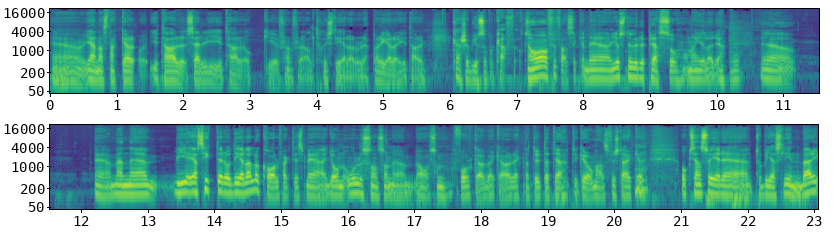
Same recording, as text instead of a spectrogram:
Eh, gärna snackar gitarr, säljer gitarr och eh, framförallt justerar och reparerar gitarr. Kanske bjussa på kaffe också. Ja, för fasiken. Just nu är det presso om man gillar det. Mm. Eh, eh, men eh, vi, jag sitter och delar lokal faktiskt med John Olsson som, eh, ja, som folk verkar ha räknat ut att jag tycker om hans förstärkare. Mm. Och sen så är det Tobias Lindberg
